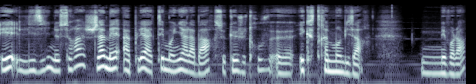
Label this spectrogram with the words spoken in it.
et Lizzie ne sera jamais appelée à témoigner à la barre, ce que je trouve euh, extrêmement bizarre. Mais voilà.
